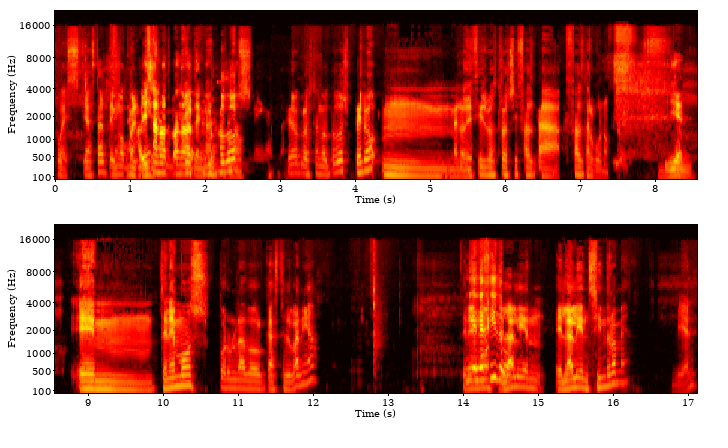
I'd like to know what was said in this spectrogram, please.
Pues ya está, tengo. Bueno, Avísanos cuando lo tengas. Todos, creo que los tengo todos, pero mm, me lo decís vosotros si falta, falta alguno. Bien. Em, tenemos por un lado el Castlevania. Tenemos elegido. el Alien, el Alien Síndrome. Bien.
